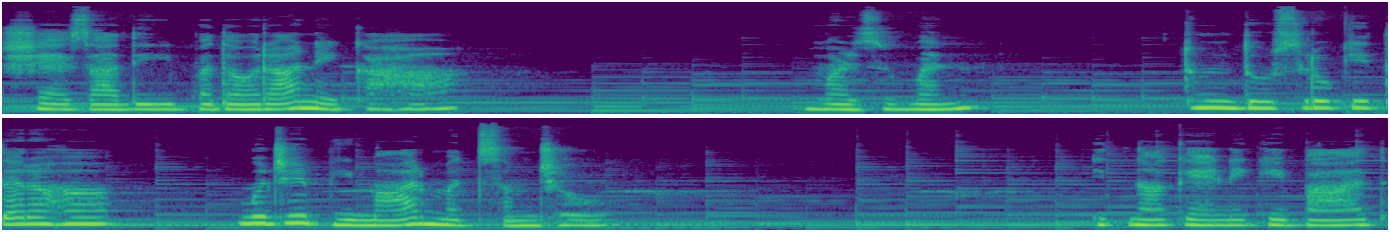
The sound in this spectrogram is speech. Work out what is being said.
शहजादी बदौरा ने कहा, मरजुमन, तुम दूसरों की तरह मुझे बीमार मत समझो। इतना कहने के बाद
